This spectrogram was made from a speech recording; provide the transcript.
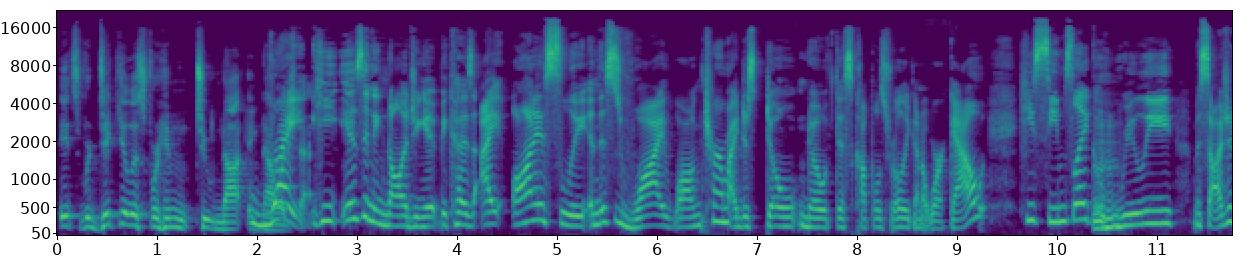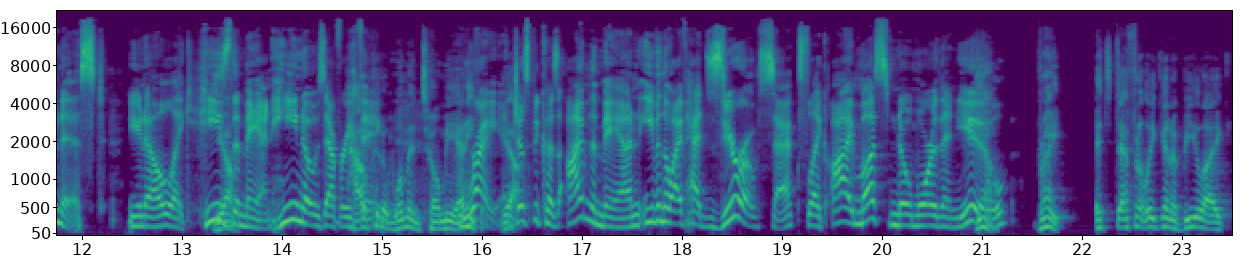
It's ridiculous for him to not acknowledge it. right. that. He isn't acknowledging it because I honestly, and this is why long term, I just don't know if this couple's really going to work out. He seems like Mhm. really misogynist, you know, like he's Yeah. the man. He knows everything. How could a woman tell me anything? Right. Yeah. And just because I'm the man, even though I've had zero sex, like I must know more than you. Yeah. Right. It's definitely going to be like,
